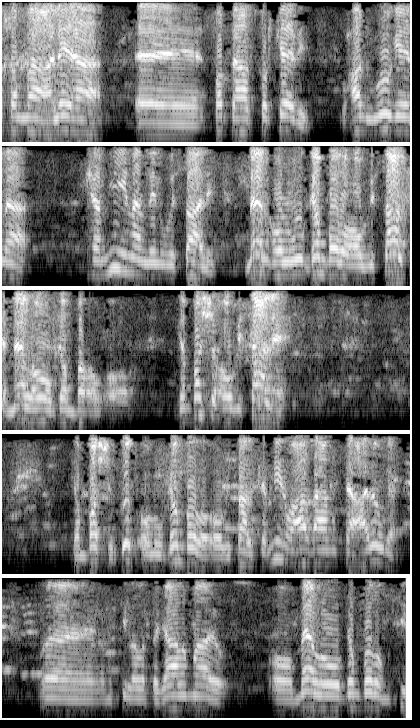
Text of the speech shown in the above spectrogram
akamnaa caleyha fardahaas korkeedi waxaan u ogeynaa kamiinan lilwisaali meel oo lagu gambado oo wisaalka meel oo gamba oo gambasha oo wisaal ah gambasha god oo lagu gambado oo wisaal. Kamiin waxaa dhaha marka cadowga markii lala dagaalamaayo oo meel oo gambado marki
